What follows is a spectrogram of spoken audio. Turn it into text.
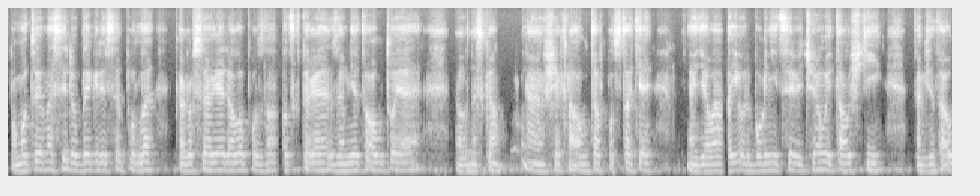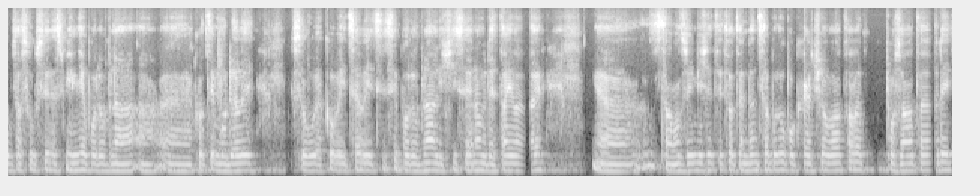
Pamatujeme si doby, kdy se podle karoserie dalo poznat, z které země to auto je. Dneska všechna auta v podstatě dělají odborníci, většinou italští, takže ta auta jsou si nesmírně podobná a jako ty modely jsou jako vejce vejci si podobná, liší se jenom v detailech. Samozřejmě, že tyto tendence budou pokračovat, ale pořád tady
